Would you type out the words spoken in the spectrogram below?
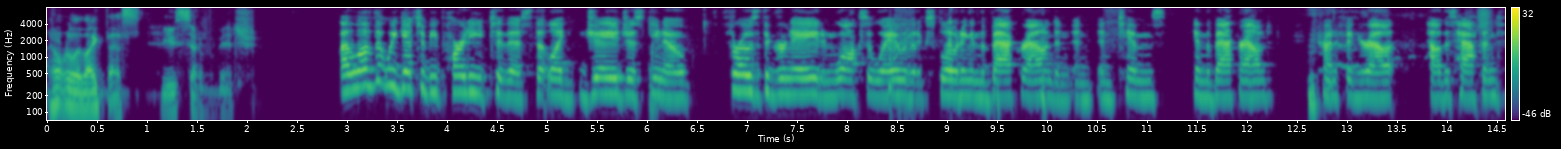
I don't really like this. you son of a bitch. I love that we get to be party to this. That like Jay just you know throws the grenade and walks away with it exploding in the background, and and, and Tim's in the background trying to figure out how this happened.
